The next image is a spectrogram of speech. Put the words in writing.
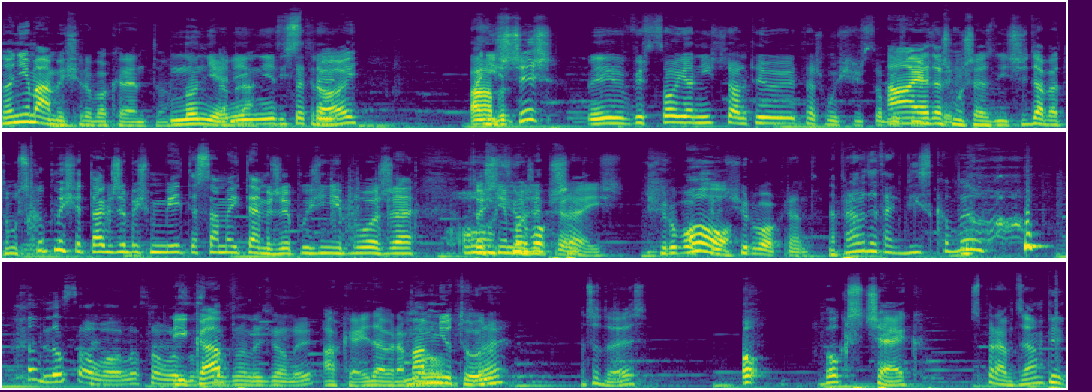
No nie mamy śrubokrętu. No nie, Dobra, nie, niestety. I stroj. A, A, niszczysz? y, Wiesz co, ja niszczę, ale ty też musisz sobie A, ja zniszczyć. też muszę zniszczyć. Dobra, to skupmy się tak, żebyśmy mieli te same itemy, żeby później nie było, że O, ktoś nie może śrubokręt. przejść. Śrubokręt, O! śrubokręt. Naprawdę tak blisko był? Losowo, losowo Pick został up? znaleziony. Okej, dobra, mam Dobrze. new tool. A co to jest? O! Box check. Sprawdzam. Ty,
